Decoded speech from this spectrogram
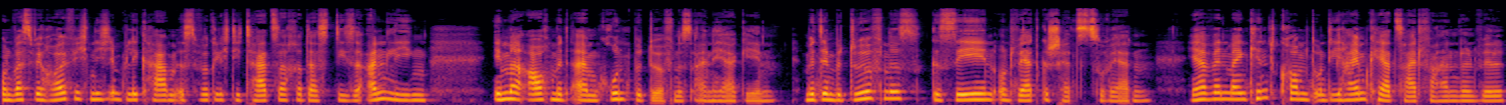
Und was wir häufig nicht im Blick haben, ist wirklich die Tatsache, dass diese Anliegen immer auch mit einem Grundbedürfnis einhergehen. Mit dem Bedürfnis, gesehen und wertgeschätzt zu werden. Ja, wenn mein Kind kommt und die Heimkehrzeit verhandeln will,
